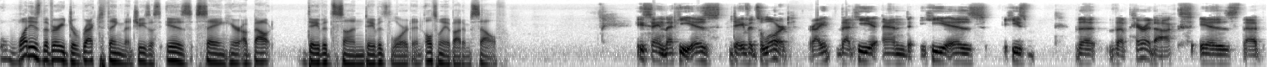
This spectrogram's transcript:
what is the very direct thing that Jesus is saying here about David's son, David's Lord, and ultimately about himself? He's saying that he is David's Lord, right? That he and he is he's the the paradox is that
